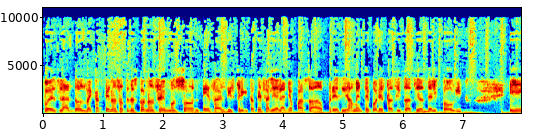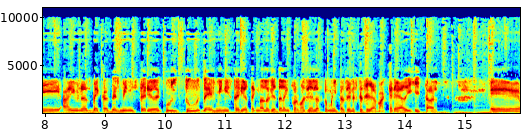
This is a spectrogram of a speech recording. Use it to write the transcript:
Pues las dos becas que nosotros conocemos son esa del distrito que salió el año pasado precisamente por esta situación del COVID y hay unas becas del Ministerio de Cultura, del Ministerio de Tecnología de la Información y las Comunicaciones que se llama Crea Digital. Eh,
